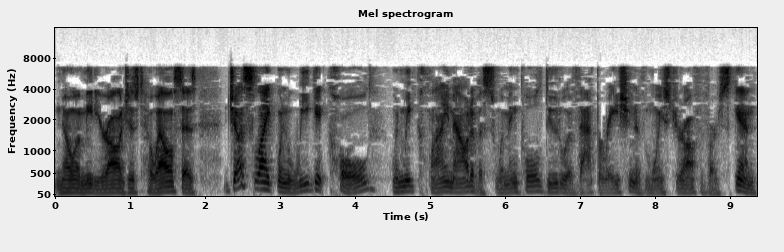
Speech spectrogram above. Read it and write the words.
NOAA meteorologist Hoell says just like when we get cold, when we climb out of a swimming pool due to evaporation of moisture off of our skin,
